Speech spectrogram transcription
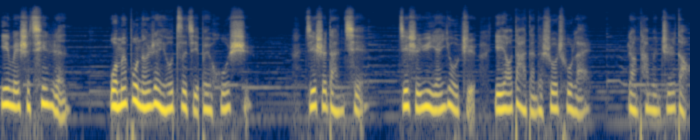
因为是亲人。我们不能任由自己被忽视，即使胆怯，即使欲言又止，也要大胆地说出来，让他们知道。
